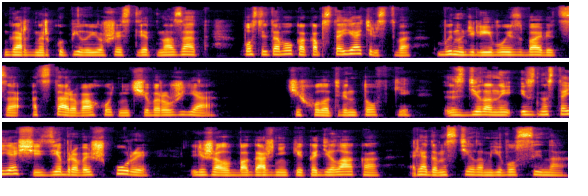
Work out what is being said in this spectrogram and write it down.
Гарднер купил ее шесть лет назад, после того, как обстоятельства вынудили его избавиться от старого охотничьего ружья. Чехол от винтовки, сделанный из настоящей зебровой шкуры, лежал в багажнике Кадиллака рядом с телом его сына.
